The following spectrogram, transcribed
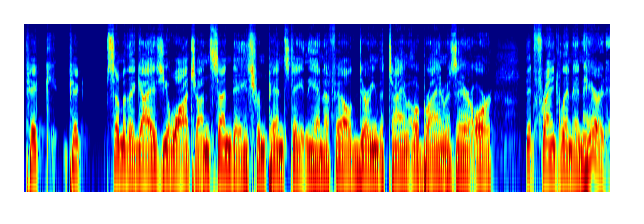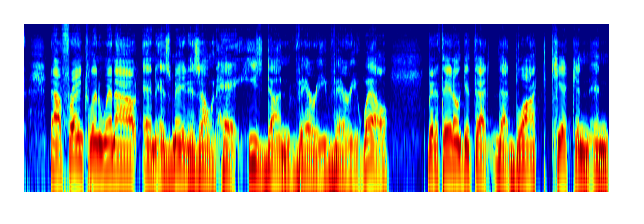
pick pick some of the guys you watch on Sundays from Penn State in the NFL during the time O'Brien was there, or that Franklin inherited. Now Franklin went out and has made his own hay. He's done very very well. But if they don't get that, that blocked kick in, in,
